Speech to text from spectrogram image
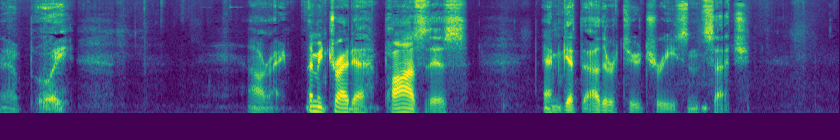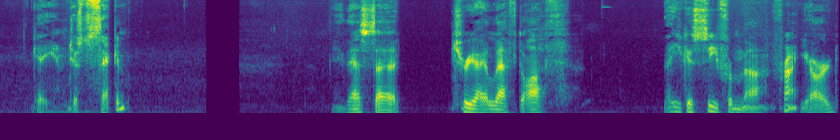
Oh, boy. All right. Let me try to pause this and get the other two trees and such. Okay, just a second. That's a tree I left off that you can see from the front yard.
